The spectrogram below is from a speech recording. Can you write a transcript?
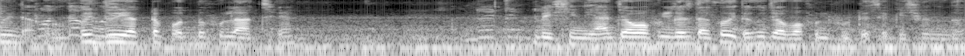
ওই দেখো ওই দুই একটা পদ্ম ফুল আছে। বেশি নেই আর জবা ফুল গাছ দেখো ওই দেখো জবা ফুল ফুটেছে কি সুন্দর।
